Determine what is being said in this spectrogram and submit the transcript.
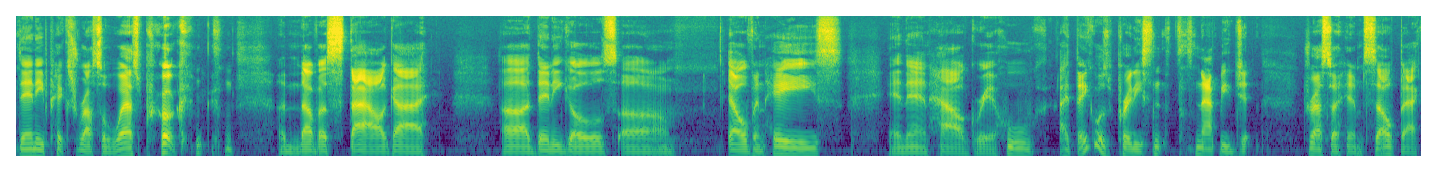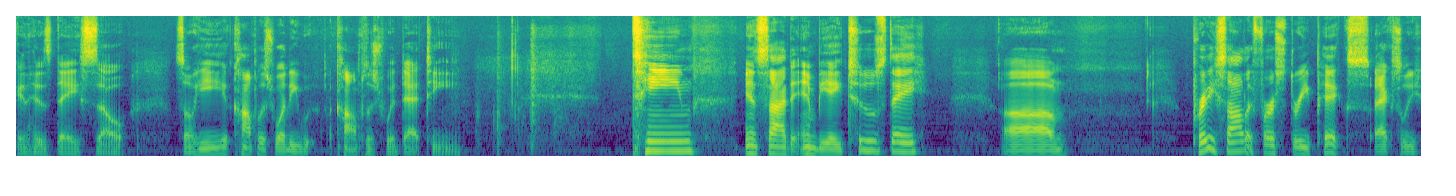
Then he picks Russell Westbrook, another style guy. Uh, then he goes um, Elvin Hayes, and then Hal Greer, who I think was pretty snappy dresser himself back in his day. So, so he accomplished what he accomplished with that team. Team inside the NBA Tuesday, um, pretty solid first three picks actually,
